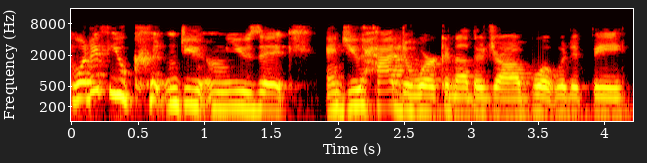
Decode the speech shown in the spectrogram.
What if you couldn't do music and you had to work another job? What would it be?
